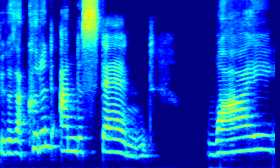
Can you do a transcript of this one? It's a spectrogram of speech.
because I couldn't understand why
